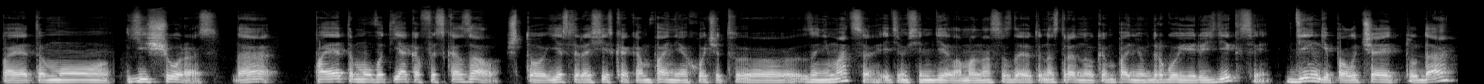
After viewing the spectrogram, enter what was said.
Поэтому еще раз, да, Поэтому вот Яков и сказал, что если российская компания хочет э, заниматься этим всем делом, она создает иностранную компанию в другой юрисдикции, деньги получает туда,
